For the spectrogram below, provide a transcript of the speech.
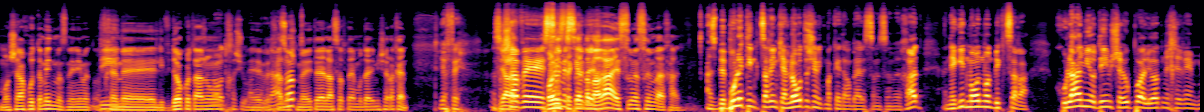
כמו שאנחנו תמיד מזמינים. אתכם אה, לבדוק אותנו. זה מאוד חשוב, אה, הנקודה וחד הזאת. משמעית אה, לעשות מודלים משלכם. יפה. אז יאללה, עכשיו אה, בואו נסתכל 2021. במראה, 2021. אז בבולטים קצרים, כי אני לא רוצה שנתמקד הרבה על 2021, אני אגיד מאוד מאוד בקצרה. כולם יודעים שהיו פה עליות מחירים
